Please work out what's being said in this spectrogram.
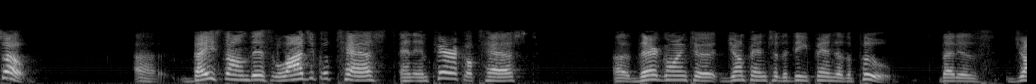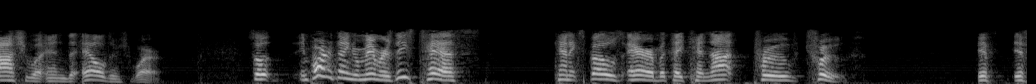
So, uh, based on this logical test and empirical test, uh, they're going to jump into the deep end of the pool. That is, Joshua and the elders were. So, important thing to remember is these tests can expose error, but they cannot prove truth. If, if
